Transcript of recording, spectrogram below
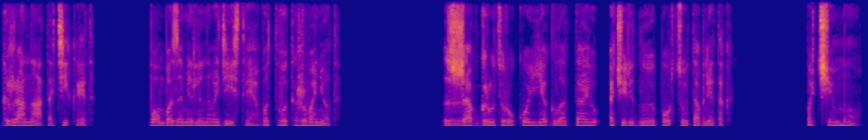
граната тикает. Бомба замедленного действия, вот-вот рванет. Сжав грудь рукой, я глотаю очередную порцию таблеток. Почему?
